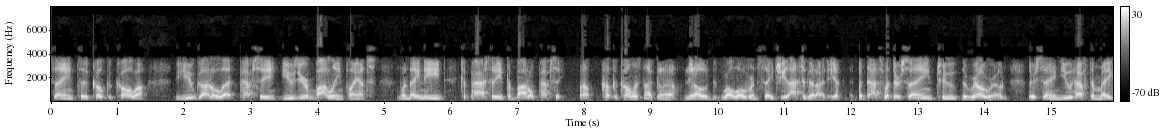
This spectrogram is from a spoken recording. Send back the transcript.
saying to Coca-Cola, you've got to let Pepsi use your bottling plants when they need capacity to bottle Pepsi. Well, Coca-Cola's not going to, you know, roll over and say, gee, that's a good idea. But that's what they're saying to the railroad. They're saying you have to make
